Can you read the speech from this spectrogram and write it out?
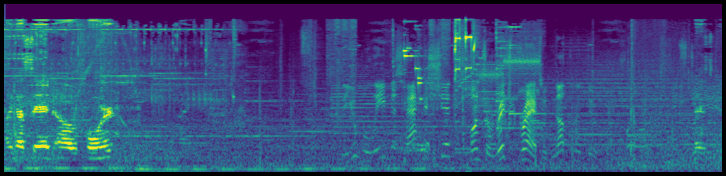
Like I said uh, before, Do you believe this hacker shit? Bunch of rich brats with nothing to do. Of it.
